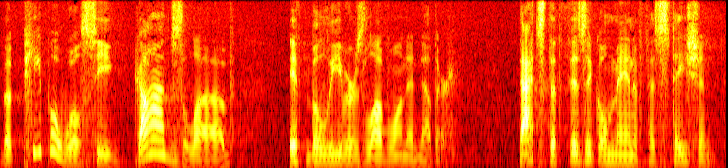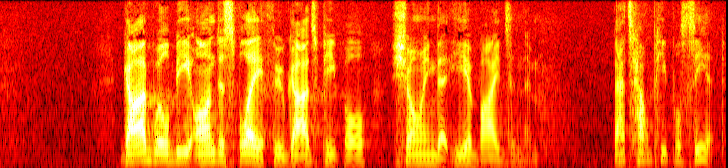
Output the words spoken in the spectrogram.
but people will see God's love if believers love one another. That's the physical manifestation God will be on display through God's people, showing that He abides in them. That's how people see it.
